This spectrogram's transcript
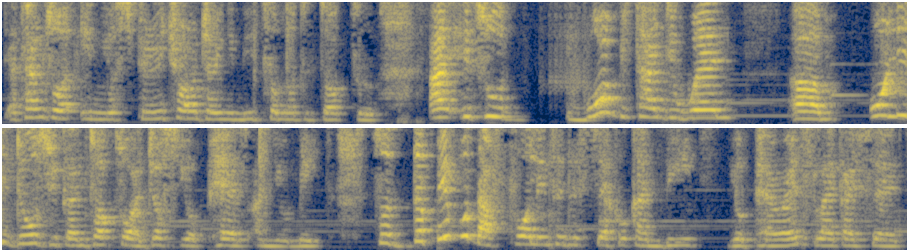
There are times where in your spiritual journey you need someone to talk to. And it would won't be tidy when um, only those you can talk to are just your peers and your mate. So the people that fall into this circle can be your parents, like I said.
